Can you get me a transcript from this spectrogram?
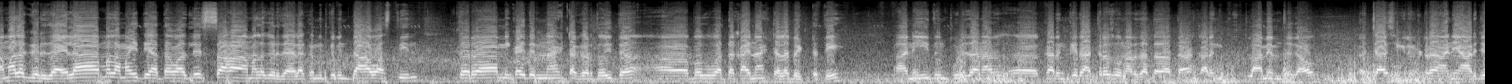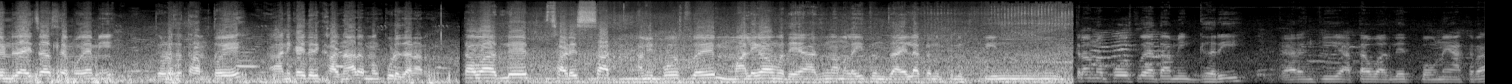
आम्हाला घरी जायला मला माहिती आहे आता वाजले सहा. आम्हाला घरी जायला कमीत कमी दहा वाजतील. तर आम्ही काहीतरी नाश्ता करतो इथं. बघू आता काय नाश्त्याला भेटतं ते. आणि इथून पुढे जाणार कारण की रात्रच होणार जाता जाता कारण की खूप लांब आहे आमचं गाव चारशे किलोमीटर आणि अर्जंट जायचं असल्यामुळे आम्ही थोडंसं थांबतोय आणि काहीतरी खाणार मग पुढे जाणार. आता वाजले साडेसात आम्ही पोहोचलोय मालेगावमध्ये. अजून आम्हाला इथून जायला कमीत कमी तीन मित्रांनो पोहोचलोय आता आम्ही घरी कारण की आता वाजलेत पावणे अकरा.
